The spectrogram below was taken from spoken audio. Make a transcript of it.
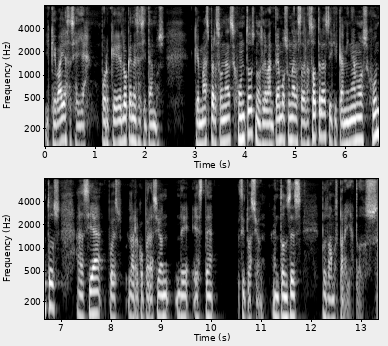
y que vayas hacia allá, porque es lo que necesitamos que más personas juntos nos levantemos unas a las otras y que caminemos juntos hacia pues la recuperación de esta situación. Entonces, pues vamos para allá todos.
